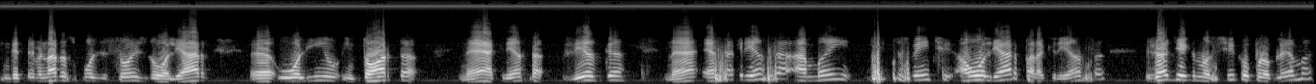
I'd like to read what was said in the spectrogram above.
em determinadas posições do olhar é, o olhinho entorta, né? A criança vesga, né? Essa criança, a mãe simplesmente ao olhar para a criança já diagnostica o problema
